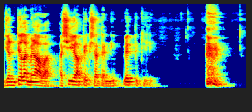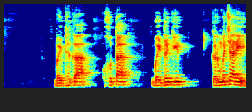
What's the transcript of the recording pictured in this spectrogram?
जनतेला मिळावा अशी अपेक्षा त्यांनी व्यक्त केली. बैठका होतात. बैठकीत कर्मचारी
